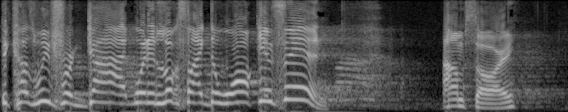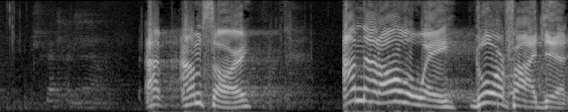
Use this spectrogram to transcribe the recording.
because we forgot what it looks like to walk in sin. I'm sorry. I, I'm sorry. I'm not all the way glorified yet.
